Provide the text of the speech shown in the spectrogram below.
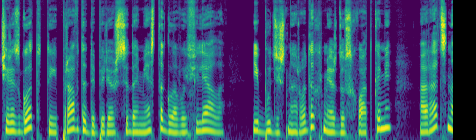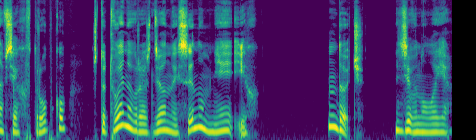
Через год ты и правда доберешься до места главы филиала и будешь на родах между схватками орать на всех в трубку, что твой новорожденный сын умнее их». «Дочь», — зевнула я.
